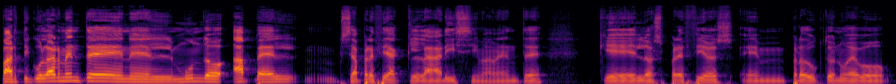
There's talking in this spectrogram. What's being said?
Particularmente en el mundo Apple mm, se aprecia clarísimamente que los precios en producto nuevo,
